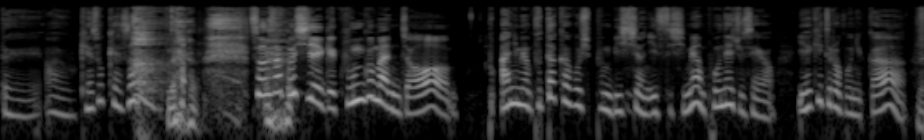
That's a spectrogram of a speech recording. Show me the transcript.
네. 아유, 계속해서 손석구 씨에게 궁금한 점 아니면 부탁하고 싶은 미션 있으시면 보내주세요. 얘기 들어보니까 네.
